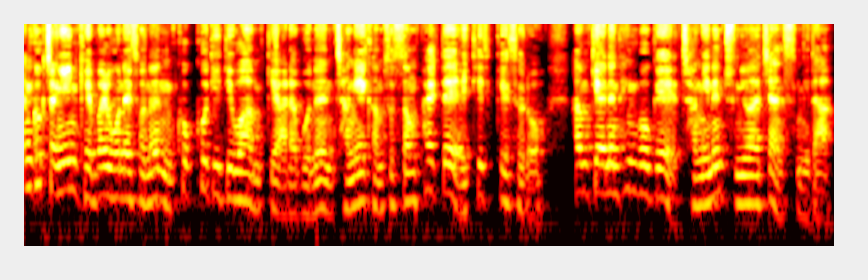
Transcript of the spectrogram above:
한국장애인개발원에서는 코코디디와 함께 알아보는 장애 감수성 8대 에티켓으로 함께하는 행복에 장애는 중요하지 않습니다.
